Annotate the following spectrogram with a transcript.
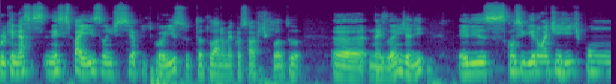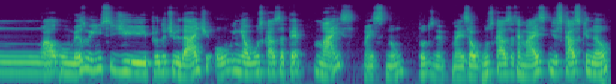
porque nessas, nesses países onde se aplicou isso, tanto lá na Microsoft quanto ah, na Islândia ali, eles conseguiram atingir tipo um, o mesmo índice de produtividade, ou em alguns casos até mais, mas não todos, né? Mas alguns casos até mais, e os casos que não,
